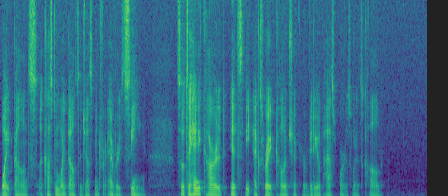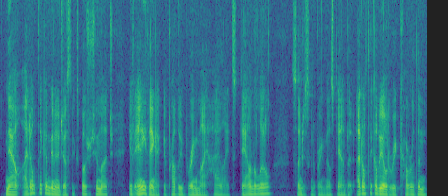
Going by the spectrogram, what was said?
white balance, a custom white balance adjustment for every scene. So it's a handy card. It's the X-Rite Color Checker Video Passport is what it's called. Now, I don't think I'm going to adjust the exposure too much. If anything, I could probably bring my highlights down a little. So I'm just going to bring those down. But I don't think I'll be able to recover them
